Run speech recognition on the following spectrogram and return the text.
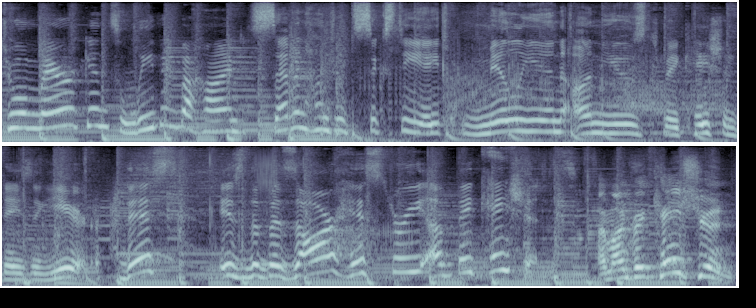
to Americans leaving behind 768 million unused vacation days a year. This is the bizarre history of vacations. I'm on vacation!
